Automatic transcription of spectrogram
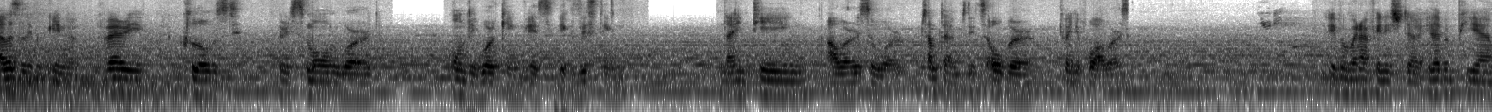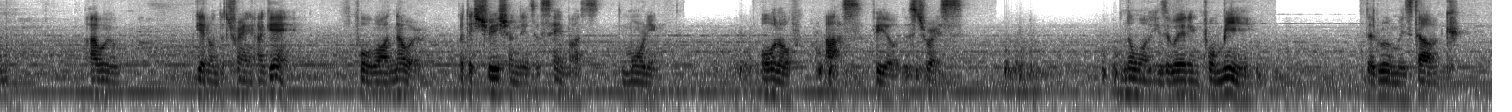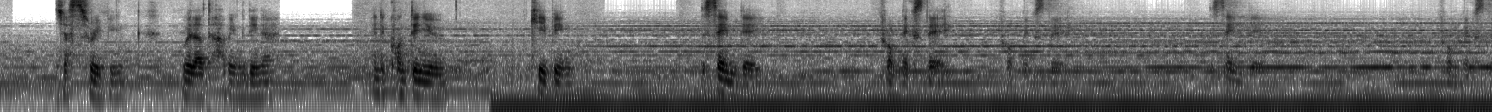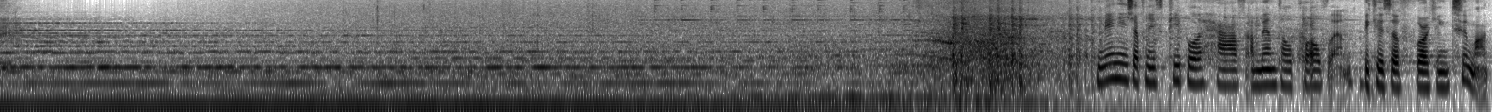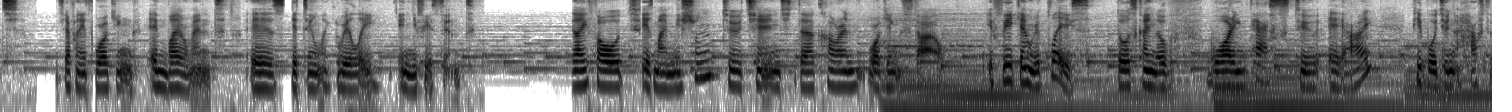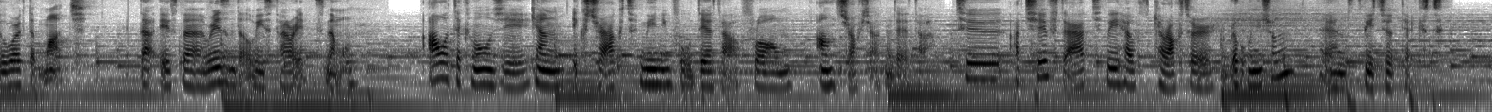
I was living in a very closed, very small world. Only working is existing 19 hours or sometimes it's over 24 hours. Even when I finish the uh, 11 p.m., I will get on the train again for one hour. But the situation is the same as the morning. All of us feel the stress. No one is waiting for me. The room is dark. Just sleeping without having dinner. And continue keeping the same day from next day, from next day, the same day from next day. Many Japanese people have a mental problem because of working too much. Japanese working environment is getting like really inefficient. I thought it's my mission to change the current working style. If we can replace those kind of boring tasks to AI, people do not have to work that much. That is the reason that we started Cinnamon. Our technology can extract meaningful data from unstructured data. To achieve that, we have character recognition and speech-to-text.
